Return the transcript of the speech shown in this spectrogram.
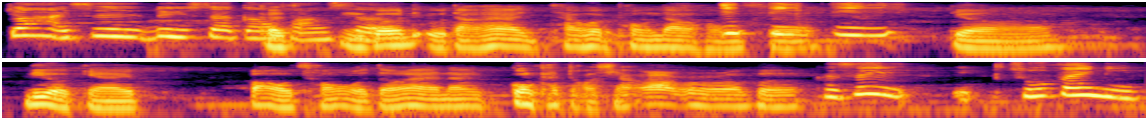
就还是绿色跟可黄是毋过色，有当下它会碰到红一色滴，滴。对啊，你有惊伊爆冲，我都来咱讲较大声啊啊啊无，可是，除非你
